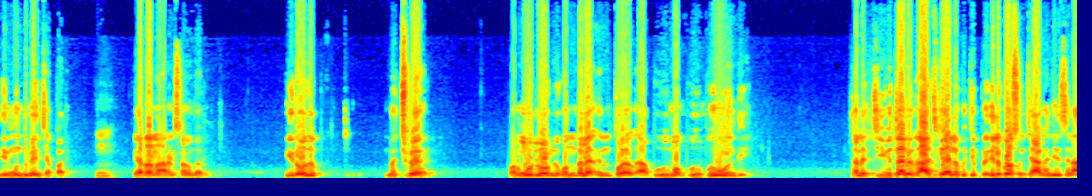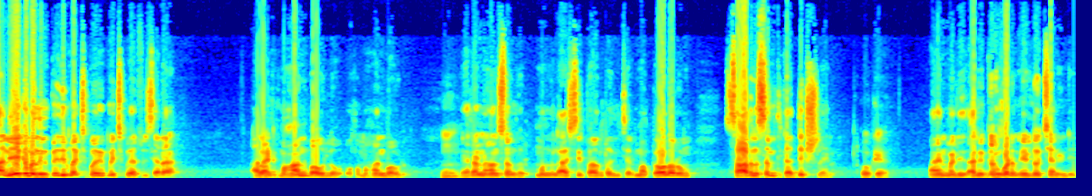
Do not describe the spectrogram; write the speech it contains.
దీని ముందు మేము చెప్పాలి. ఎర్ర నారాయణ స్వామి గారు ఈరోజు మర్చిపోయారు. పదమూరులో ఉండి వందల ఎంతో ఆ భూ భూ భూమి ఉండి తన జీవితాన్ని రాజకీయాల్లోకి వచ్చి ప్రజల కోసం త్యాగం చేసిన అనేక మందిని ప్రజలు మర్చిపోయి మర్చిపోయారు చూసారా అలాంటి మహానుభావుల్లో ఒక మహానుభావుడు ఎర్ర నారాయణస్వామి గారు మొన్న లాస్ట్ ఇయర్ ప్రారంభించారు మా పోలవరం సాధన సమితికి అధ్యక్షులు ఆయన. ఓకే. ఆయన మళ్ళీ ఆ విగ్రహం కూడా నేను వెళ్ళొచ్చానండి.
